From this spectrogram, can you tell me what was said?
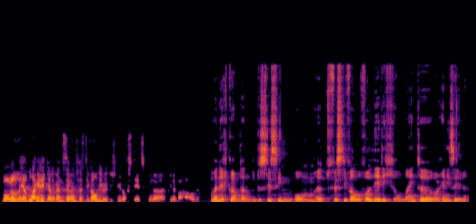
Wat wel heel belangrijke elementen zijn van het festival die we dus nu nog steeds kunnen, kunnen behouden. Wanneer kwam dan de beslissing om het festival volledig online te organiseren?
